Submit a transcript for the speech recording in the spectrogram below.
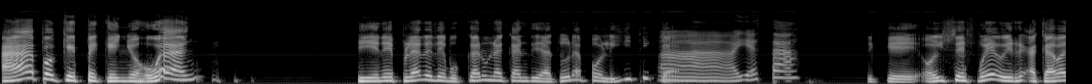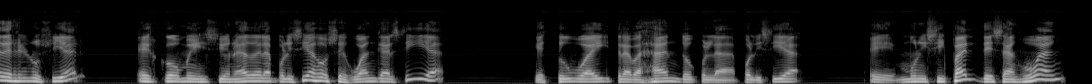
Ah, porque Pequeño Juan tiene planes de buscar una candidatura política. Ah, ahí está. Así que hoy se fue, hoy acaba de renunciar el comisionado de la policía, José Juan García, estuvo ahí trabajando con la policía eh, municipal de San Juan,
